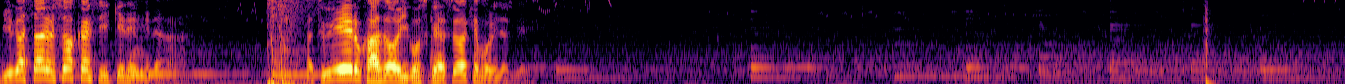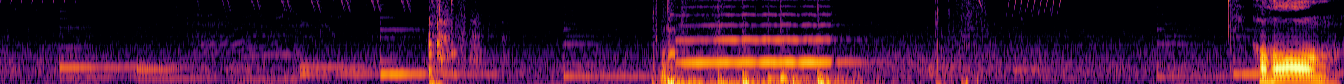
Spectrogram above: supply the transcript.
밀과 쌀을 수확할 수 있게 됩니다. 아, 두에로 가서 이거 그냥 수확해 버리자 밀. 호호.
